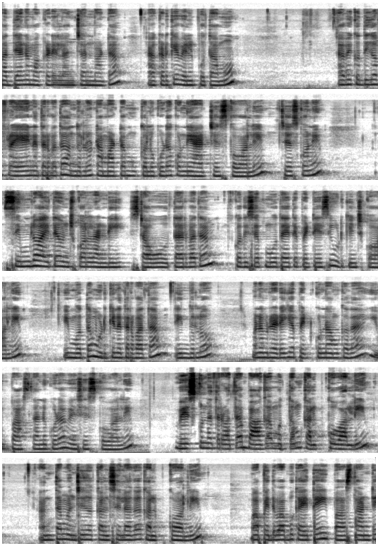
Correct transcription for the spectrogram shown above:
మధ్యాహ్నం అక్కడే లంచ్ అనమాట అక్కడికే వెళ్ళిపోతాము. అవి కొద్దిగా ఫ్రై అయిన తర్వాత అందులో టమాటా ముక్కలు కూడా కొన్ని యాడ్ చేసుకోవాలి. చేసుకొని సిమ్లో అయితే ఉంచుకోవాలండి. స్టవ్ తర్వాత కొద్దిసేపు మూత అయితే పెట్టేసి ఉడికించుకోవాలి. ఈ మొత్తం ఉడికిన తర్వాత ఇందులో మనం రెడీగా పెట్టుకున్నాం కదా ఈ పాస్తాని కూడా వేసేసుకోవాలి. వేసుకున్న తర్వాత బాగా మొత్తం కలుపుకోవాలి. అంతా మంచిగా కలిసేలాగా కలుపుకోవాలి. మా పెద్దబాబుకి అయితే ఈ పాస్తా అంటే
